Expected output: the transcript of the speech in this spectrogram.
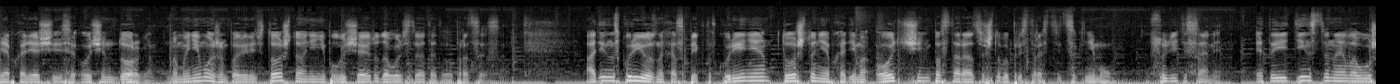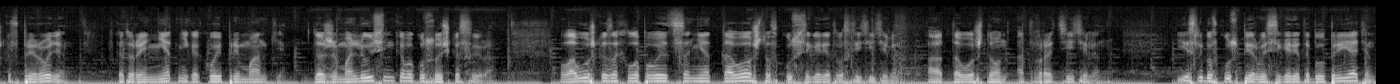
и обходящаяся очень дорого, но мы не можем поверить в то, что они не получают удовольствия от этого процесса. Один из курьезных аспектов курения – то, что необходимо очень постараться, чтобы пристраститься к нему. Судите сами. Это единственная ловушка в природе, в которой нет никакой приманки, даже малюсенького кусочка сыра. Ловушка захлопывается не от того, что вкус сигарет восхитителен, а от того, что он отвратителен. Если бы вкус первой сигареты был приятен,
